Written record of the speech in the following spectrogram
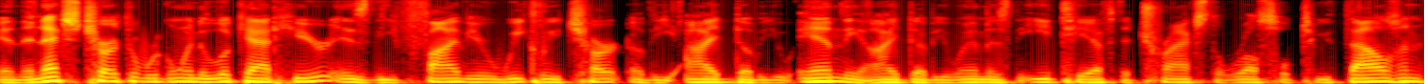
And the next chart that we're going to look at here is the five year weekly chart of the IWM. The IWM is the ETF that tracks the Russell 2000.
